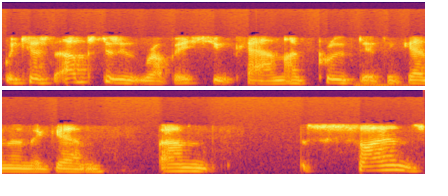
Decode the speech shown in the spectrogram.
which is absolute rubbish. You can. I've proved it again and again. And science,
